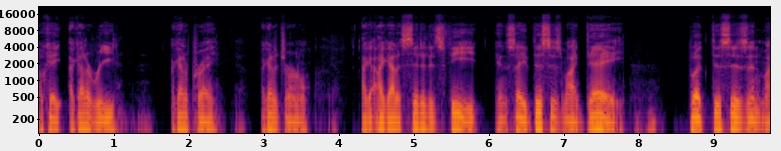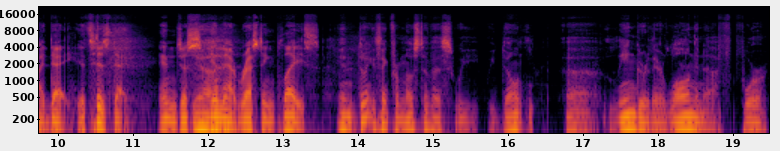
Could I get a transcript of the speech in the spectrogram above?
okay. I got to read, mm-hmm. I got to pray, Yeah. I got to journal, Yeah. I I got to sit at His feet and say, "This is my day." But this isn't my day. It's his day. And just Yeah. in that resting place. And don't you think for most of us, we we don't uh, linger there long enough for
